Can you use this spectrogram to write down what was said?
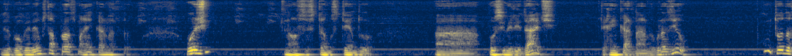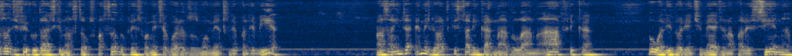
desenvolveremos na próxima reencarnação. Hoje, nós estamos tendo a possibilidade de reencarnar no Brasil, com todas as dificuldades que nós estamos passando, principalmente agora nos momentos de pandemia, mas ainda é melhor do que estar encarnado lá na África, ou ali no Oriente Médio, na Palestina,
